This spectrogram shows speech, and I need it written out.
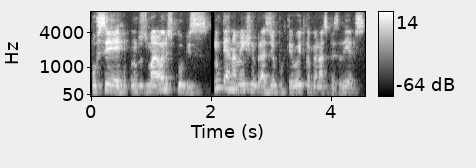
por ser um dos maiores clubes internamente no Brasil, por ter oito campeonatos brasileiros,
